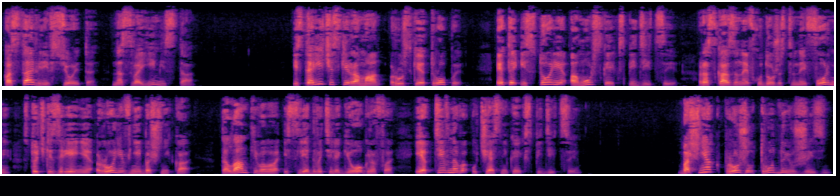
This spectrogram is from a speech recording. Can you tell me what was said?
поставили все это на свои места. Исторический роман «Русские тропы» – это история Амурской экспедиции, рассказанная в художественной форме с точки зрения роли в ней Башняка, талантливого исследователя-географа и активного участника экспедиции. Башняк прожил трудную жизнь.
